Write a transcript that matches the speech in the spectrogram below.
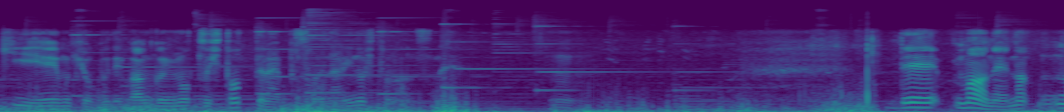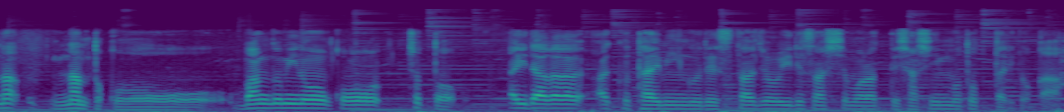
きい AM 局で番組持つ人ってのはやっぱそれなりの人なんですね。うん、でまあねななんとこう番組のこうちょっと間が空くタイミングでスタジオ入れさせてもらって写真も撮ったりとか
